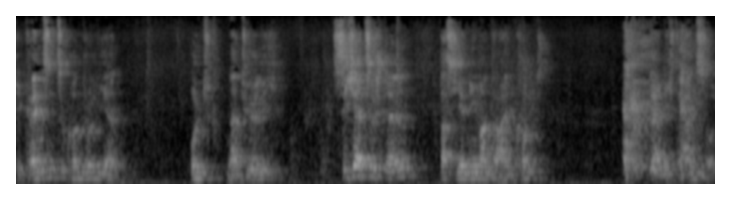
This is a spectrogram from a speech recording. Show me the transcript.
die Grenzen zu kontrollieren. Und natürlich sicherzustellen, dass hier niemand reinkommt, der nicht rein soll.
